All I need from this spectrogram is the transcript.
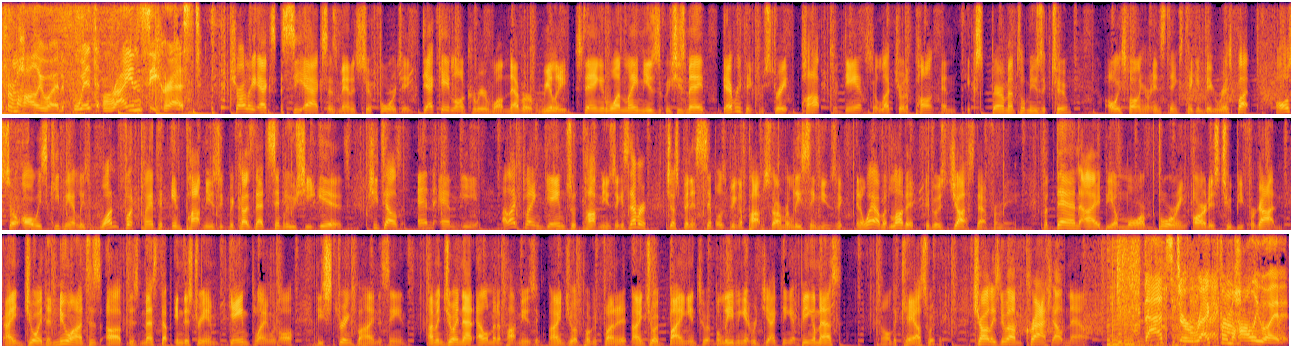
From Hollywood with Ryan Seacrest. Charli XCX has managed to forge a decade long career while never really staying in one lane musically. She's made everything from straight pop to dance to electro to punk and experimental music too. Always following her instincts, taking big risks, but also always keeping at least one foot planted in pop music because that's simply who she is. She tells NME, I like playing games with pop music. It's never just been as simple as being a pop star and releasing music. In a way, I would love it if it was just that for me but then I'd be a more boring artist to be forgotten. I enjoy the nuances of this messed up industry and game playing with all these strings behind the scenes. I'm enjoying that element of pop music. I enjoy poking fun at it. I enjoy buying into it, believing it, rejecting it, being a mess, and all the chaos with it. Charli's new album, Crash, out now. That's direct from Hollywood.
